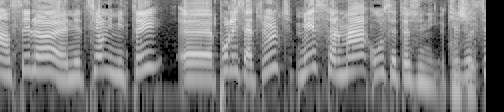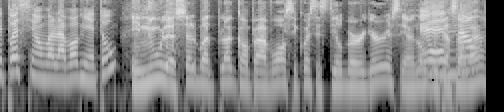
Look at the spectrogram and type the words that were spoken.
lancé là, une édition limitée euh, pour les adultes, mais seulement aux États-Unis. Je sais pas si on va l'avoir bientôt. Et nous, le seul bot plug qu'on peut avoir, c'est quoi? C'est Steel Burger? C'est un autre Euh, des personnages?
